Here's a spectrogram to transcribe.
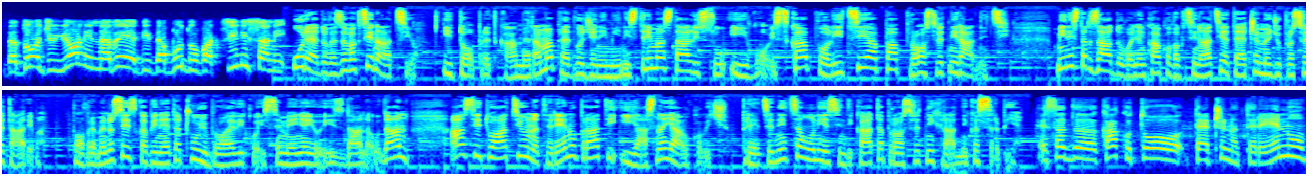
da dođu i oni na red i da budu vakcinisani. U redove za vakcinaciju i to pred kamerama predvođeni ministrima stali su i vojska, policija pa prosvetni radnici. Ministar zadovoljan kako vakcinacija teče među prosvetarima. Povremeno se iz kabineta čuju brojevi koji se menjaju iz dana u dan, a situaciju na terenu prati i Jasna Janković, predsednica Unije sindikata prosvetnih radnika Srbije. E sad, kako to teče na terenu,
